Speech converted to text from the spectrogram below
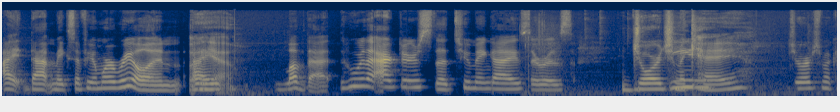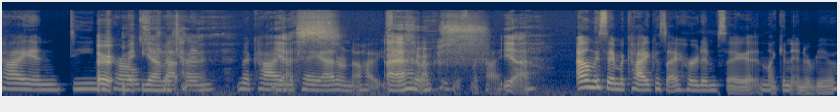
I that makes it feel more real, and Oh, I yeah. love that. Who were the actors? The two main guys. There was George Dean- McKay. George McKay and Dean Or, Charles yeah. Chapman. Mackay, Yes. Mackay. I don't know how you say I it. don't- I think. Yeah, I only say McKay because I heard him say it in like an interview.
